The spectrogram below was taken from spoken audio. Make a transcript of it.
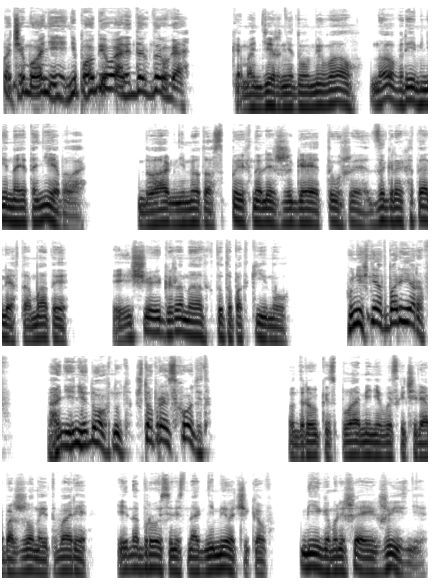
Почему они не поубивали друг друга?» Командир недоумевал, но времени на это не было. Два огнемета вспыхнули, сжигая туши, загрохотали автоматы, и еще и гранат кто-то подкинул. «У них нет барьеров! Они не дохнут! Что происходит?» Вдруг из пламени выскочили обожженные твари и набросились на огнеметчиков, мигом лишая их жизни.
